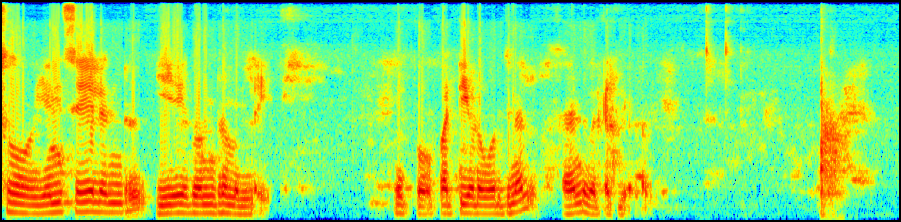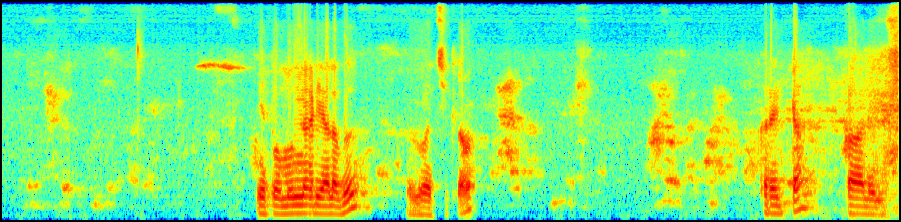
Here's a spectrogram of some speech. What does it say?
ஸோ என் செயல் என்று ஏதொன்றும் இல்லை இப்போ பட்டியோட ஒரிஜினல் அண்ட் வெட்டக்கூடிய அளவு இப்போ முன்னாடி அளவு நம்ம வச்சுக்கலாம். கரெக்டா கால் இன்ச்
